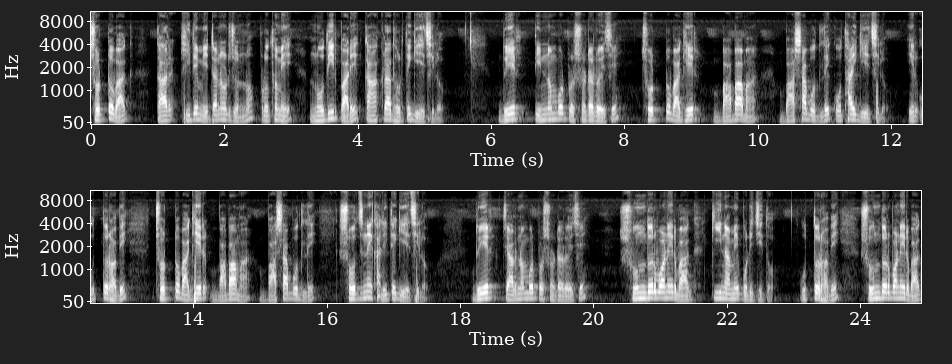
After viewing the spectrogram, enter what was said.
ছোট্ট বাঘ তার খিদে মেটানোর জন্য প্রথমে নদীর পাড়ে কাঁকড়া ধরতে গিয়েছিল। দুয়ের তিন নম্বর প্রশ্নটা রয়েছে, ছোট্ট বাঘের বাবা মা বাসা বদলে কোথায় গিয়েছিল? এর উত্তর হবে, ছোট্ট বাঘের বাবা মা বাসা বদলে সজনে খালিতে গিয়েছিল। দুইয়ের চার নম্বর প্রশ্নটা রয়েছে, সুন্দরবনের বাঘ কী নামে পরিচিত? উত্তর হবে, সুন্দরবনের বাঘ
